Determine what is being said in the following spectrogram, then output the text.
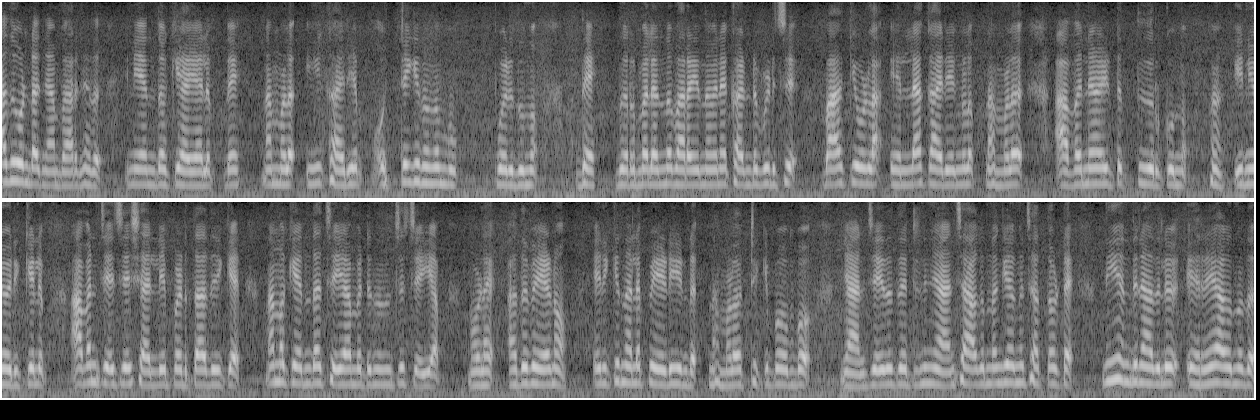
അതുകൊണ്ടാണ് ഞാൻ പറഞ്ഞത്. ഇനി എന്തൊക്കെയായാലും ദേ നമ്മൾ ഈ കാര്യം ഒറ്റയ്ക്ക് നിന്നും പൊരുതുന്നു. ദേ നിർമ്മൽ എന്ന് പറയുന്നവനെ കണ്ടുപിടിച്ച് ബാക്കിയുള്ള എല്ലാ കാര്യങ്ങളും നമ്മൾ അവനായിട്ട് തീർക്കുന്നു. ഇനി ഒരിക്കലും അവൻ ചേച്ചിയെ ശല്യപ്പെടുത്താതിരിക്കാൻ നമുക്ക് എന്താ ചെയ്യാൻ പറ്റുന്നതെന്ന് വെച്ചാൽ ചെയ്യാം. മോളെ അത് വേണോ? എനിക്ക് നല്ല പേടിയുണ്ട്. നമ്മൾ ഒറ്റയ്ക്ക് പോകുമ്പോൾ ഞാൻ ചെയ്ത തെറ്റിന് ഞാൻ ചാകുന്നെങ്കിൽ അങ്ങ് ചത്തോട്ടെ. നീ എന്തിനാ അതിൽ ഇരയാകുന്നത്?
